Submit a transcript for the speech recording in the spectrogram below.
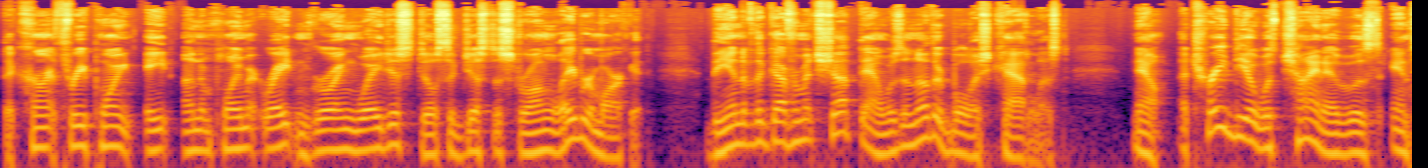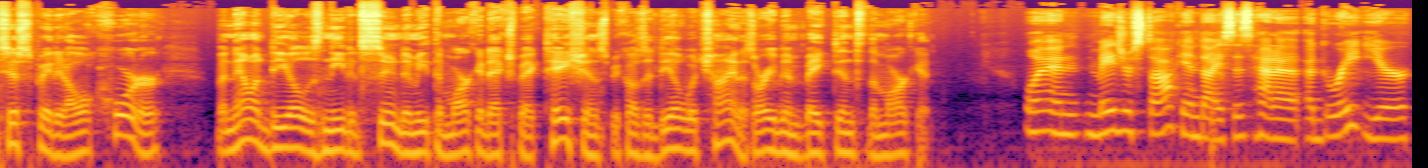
The current 3.8 unemployment rate and growing wages still suggest a strong labor market. The end of the government shutdown was another bullish catalyst. Now, a trade deal with China was anticipated all quarter, but now a deal is needed soon to meet the market expectations because a deal with China has already been baked into the market. Well, and major stock indices had a, a, great year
